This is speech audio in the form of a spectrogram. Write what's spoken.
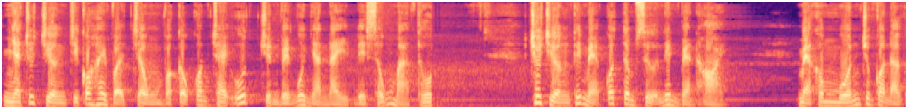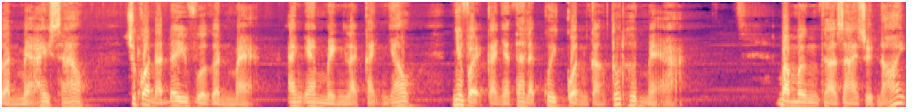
Nhà chú Trường chỉ có hai vợ chồng và cậu con trai út chuyển về ngôi nhà này để sống mà thôi. Chú Trường thấy mẹ có tâm sự nên bèn hỏi, Mẹ không muốn chúng con ở gần mẹ hay sao? Chúng con ở đây vừa gần mẹ, Anh em mình lại cạnh nhau. Như vậy cả nhà ta lại quây quần càng tốt hơn mẹ ạ. À. Bà Mừng thở dài rồi nói,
